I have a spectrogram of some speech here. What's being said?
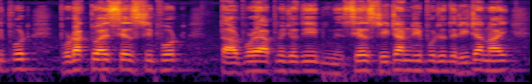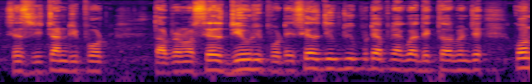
report product wise sales report তারপরে আপনি যদি সেলস রিটার্ন রিপোর্ট যদি রিটার্ন হয় সেলস রিটার্ন রিপোর্ট তারপরে আমরা সেলস ডিউ রিপোর্ট এই সেলস ডিউ রিপোর্টে আপনি একবার দেখতে পারবেন যে কোন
